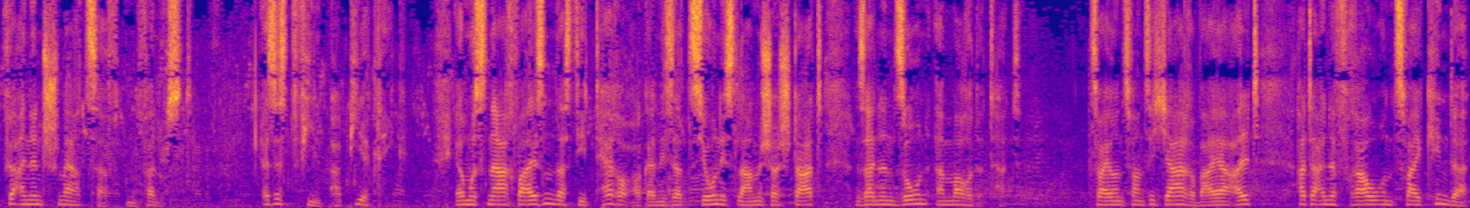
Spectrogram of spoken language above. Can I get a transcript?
für einen schmerzhaften Verlust. Es ist viel Papierkrieg. Er muss nachweisen, dass die Terrororganisation Islamischer Staat seinen Sohn ermordet hat. 22 Jahre war er alt, hatte eine Frau und zwei Kinder,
